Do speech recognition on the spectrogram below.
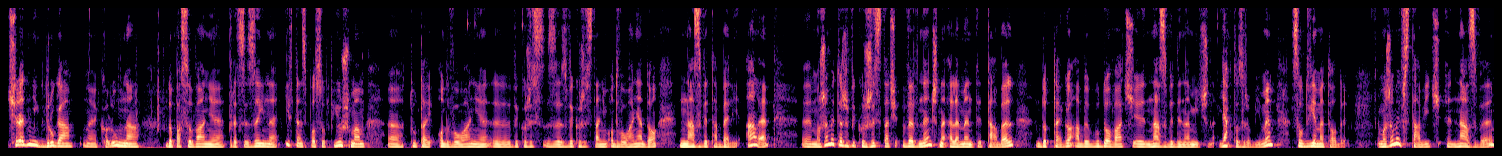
średnik, druga y, kolumna, dopasowanie precyzyjne i w ten sposób już mam e, tutaj odwołanie z wykorzystaniem odwołania do nazwy tabeli, ale E, Możemy też wykorzystać wewnętrzne elementy tabel do tego, aby budować e, nazwy dynamiczne. Jak to zrobimy? Są dwie metody. Możemy wstawić e, nazwy.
